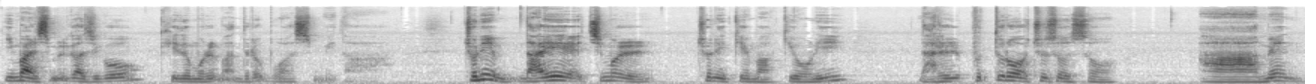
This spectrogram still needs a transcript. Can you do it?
이 말씀을 가지고 기도문을 만들어 보았습니다. 주님, 나의 짐을 주님께 맡기오니 나를 붙들어 주소서. 아멘.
